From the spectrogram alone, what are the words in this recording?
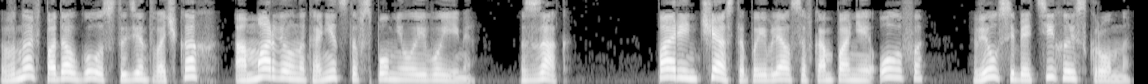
Вновь подал голос студент в очках, а Марвел наконец-то вспомнила его имя. Зак. Парень часто появлялся в компании Олафа, вел себя тихо и скромно.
